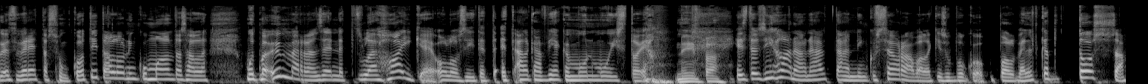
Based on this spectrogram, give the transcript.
jos vedettäisiin sun kotitalo niin kuin maan tasalla, mutta mä ymmärrän sen, että tulee haikea olo siitä, että, että älkää viekö mun muistoja. Niinpä. Ja sitten olisi ihanaa näyttää niin kuin seuraavallekin sukupolvelle, että kato tossa,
